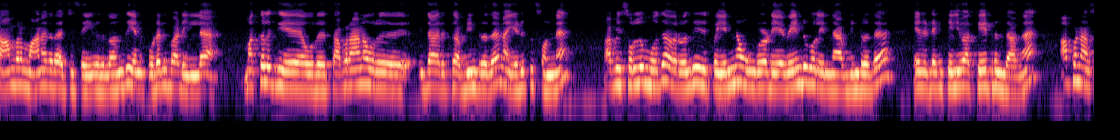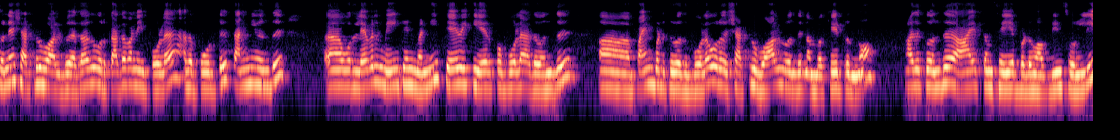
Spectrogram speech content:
தாம்பரம் மாநகராட்சி செய்வதில் வந்து எனக்கு உடன்பாடு இல்லை. மக்களுக்கு ஒரு தவறான ஒரு இதாக இருக்குது அப்படின்றத நான் எடுத்து சொன்னேன். அப்படி சொல்லும்போது அவர் வந்து இப்போ என்ன உங்களுடைய வேண்டுகோள் என்ன? அப்படின்றத என்கிட்ட தெளிவாக கேட்டிருந்தாங்க. அப்போ நான் சொன்னேன் ஷட்ரு வால்வு அதாவது ஒரு கதவணை போல் அதை போட்டு தண்ணி வந்து ஒரு லெவல் மெயின்டைன் பண்ணி தேவைக்கு ஏற்ப போல் அதை வந்து பயன்படுத்துவது போல் ஒரு ஷட்ரு வால்வ் வந்து நம்ம கேட்டிருந்தோம். அதுக்கு வந்து ஆயத்தம் செய்யப்படும் அப்படின்னு சொல்லி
